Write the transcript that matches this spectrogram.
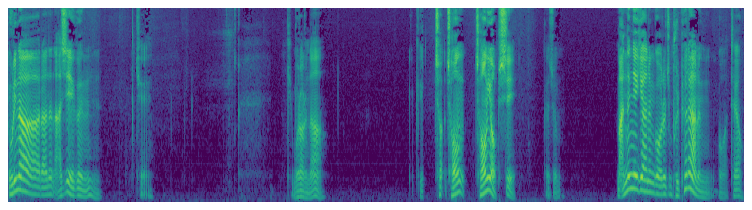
우리나라는 아직은 이렇게 뭐라 그러나 그정 정이 없이 좀 맞는 얘기하는 거를 좀 불편해하는 것 같아요.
